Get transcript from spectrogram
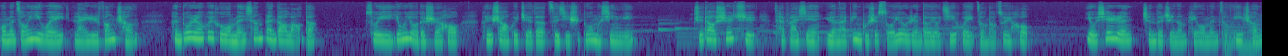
我们总以为来日方长，很多人会和我们相伴到老的，所以拥有的时候很少会觉得自己是多么幸运，直到失去，才发现原来并不是所有人都有机会走到最后，有些人真的只能陪我们走一程。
